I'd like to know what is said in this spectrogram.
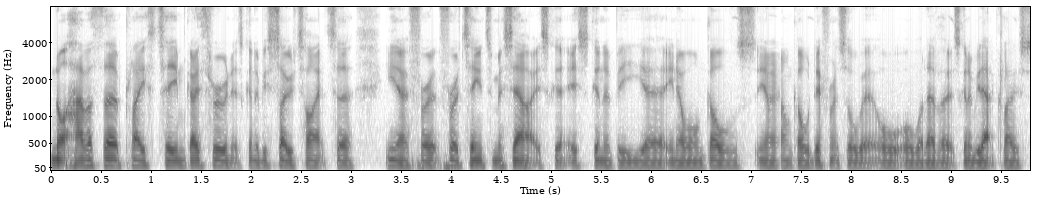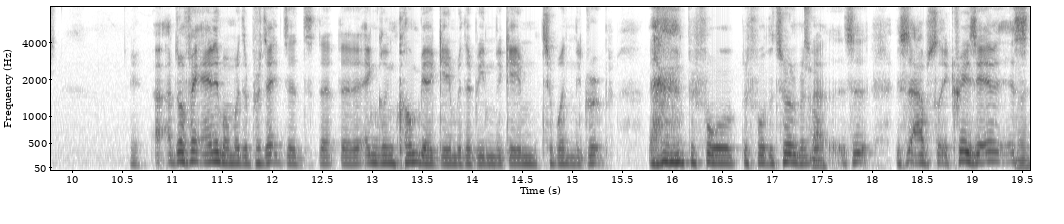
not have a third place team go through, and it's going to be so tight to you know for for a team to miss out. It's it's going to be uh, you know on goals you know on goal difference or or, or whatever. It's going to be that close. Yeah. I don't think anyone would have predicted that the England Colombia game would have been the game to win the group before before the tournament. It's, it's absolutely crazy. It's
